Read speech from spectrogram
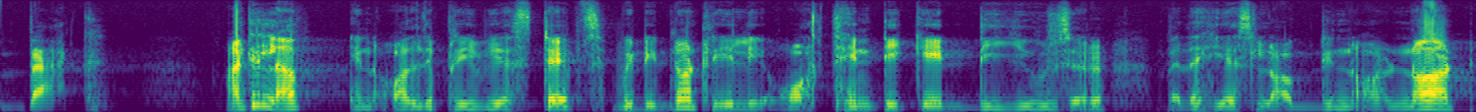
back. Until now, in all the previous steps, we did not really authenticate the user whether he has logged in or not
